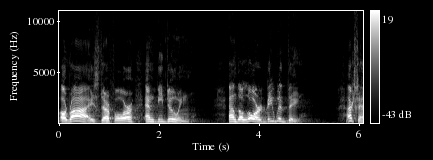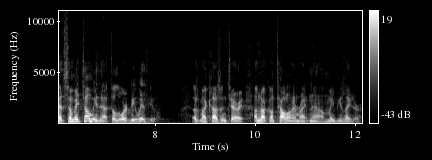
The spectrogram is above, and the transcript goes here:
Arise, therefore, and be doing, and the Lord be with thee. Actually, I had somebody tell me that, the Lord be with you. That was my cousin Terry. I'm not going to tell on him right now, maybe later.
